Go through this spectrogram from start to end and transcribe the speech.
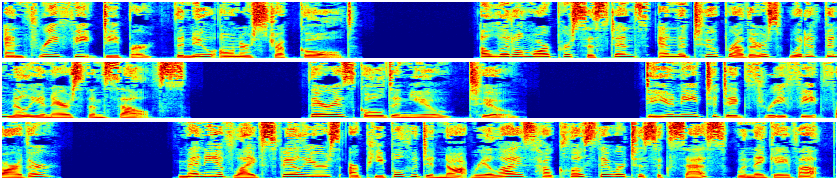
And three feet deeper, the new owner struck gold. A little more persistence and the two brothers would have been millionaires themselves. There is gold in you, too. Do you need to dig three feet farther? Many of life's failures are people who did not realize how close they were to success when they gave up.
